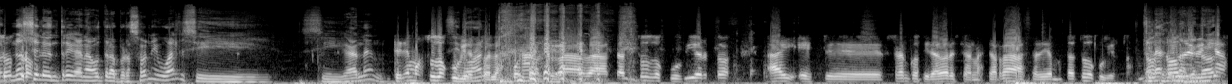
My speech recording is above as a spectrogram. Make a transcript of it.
pero ¿no se lo entregan a otra persona igual si, si ganan? Tenemos todo cubierto, las puertas cerradas, está todo cubierto, hay este francotiradores en las terrazas, digamos, está todo cubierto. Qué, No, lástima no que no, debería-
